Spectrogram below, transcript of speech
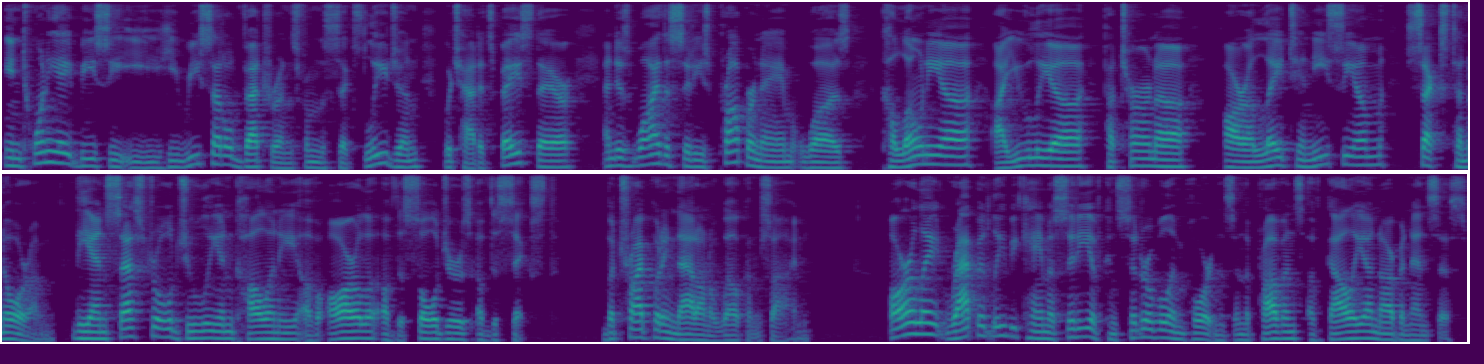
In 28 BCE he resettled veterans from the Sixth Legion, which had its base there, and is why the city's proper name was Colonia Iulia Paterna Arelatensium Sextanorum, the ancestral Julian colony of Arles of the soldiers of the Sixth but try putting that on a welcome sign. Arelate rapidly became a city of considerable importance in the province of Gallia Narbonensis.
